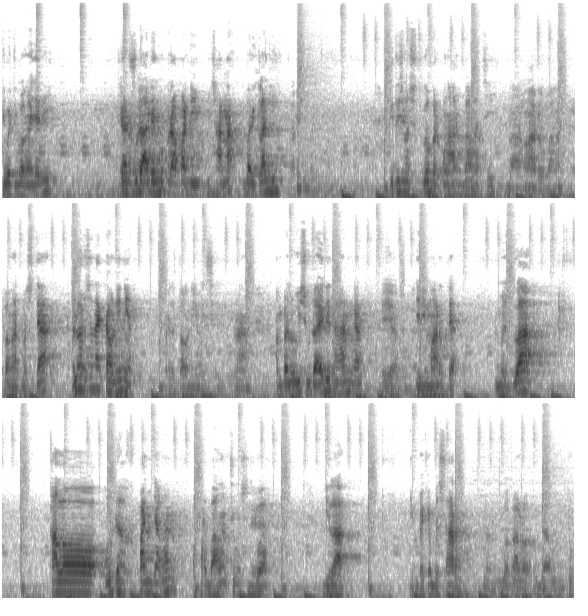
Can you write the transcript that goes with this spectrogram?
Tiba-tiba nggak jadi. Dan udah ada yang beberapa di sana balik lagi. Itu sih maksud gue berpengaruh banget sih. Pengaruh banget. banget. Maksudnya lu harusnya naik tahun ini ya Pada tahun ini sih. nah sampai lu wisuda ditahan kan Iya benar. jadi Maret ya menurut gua kalau udah kepanjangan over banget sih maksud gua gila impactnya besar menurut gua kalau udah untuk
